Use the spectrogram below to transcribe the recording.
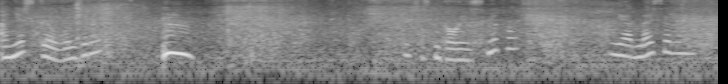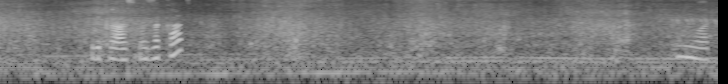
Онежское озеро. Сейчас никого здесь нету. Я одна сижу. Прекрасный закат. Вот.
